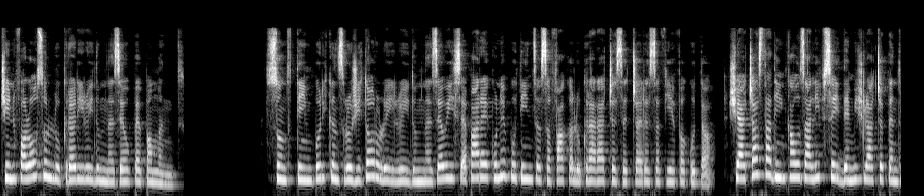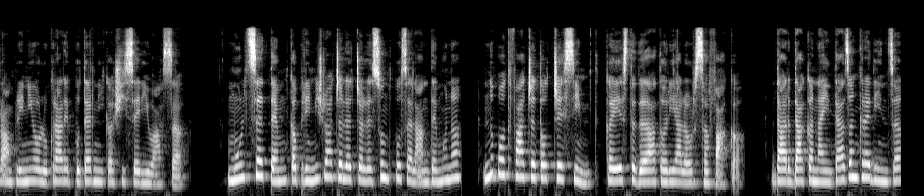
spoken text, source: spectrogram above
ci în folosul lucrării lui Dumnezeu pe pământ. Sunt timpuri când slujitorului lui Dumnezeu îi se pare cu neputință să facă lucrarea ce se cere să fie făcută, și aceasta din cauza lipsei de mijloace pentru a împlini o lucrare puternică și serioasă. Mulți se tem că prin mijloacele ce le sunt puse la îndemână nu pot face tot ce simt că este de datoria lor să facă. Dar dacă înaintează în credință,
